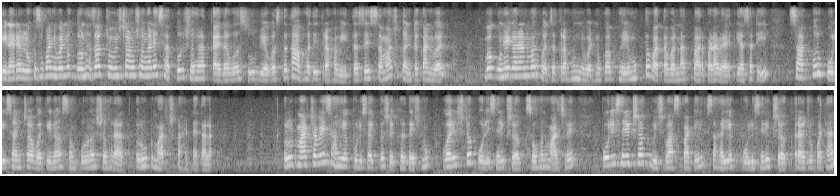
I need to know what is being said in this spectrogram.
येणाऱ्या लोकसभा निवडणूक दोन हजार चोवीसच्या अनुषंगाने सातपूर शहरात कायदा व सुव्यवस्थता अबाधित राहावी तसेच समाजकंटकांवर व गुन्हेगारांवर वचक राहून निवडणुका भयमुक्त वातावरणात पार पडाव्या यासाठी सातपूर पोलिसांच्या वतीनं संपूर्ण शहरात रूट मार्च काढण्यात आला. रूट मार्चच्या वेळी सहाय्यक पोलीस आयुक्त शेखर देशमुख वरिष्ठ पोलीस निरीक्षक सोहन माचरे पोलीस निरीक्षक विश्वास पाटील सहाय्यक पोलीस निरीक्षक राजू पठाण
